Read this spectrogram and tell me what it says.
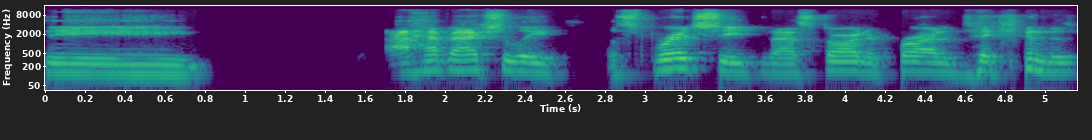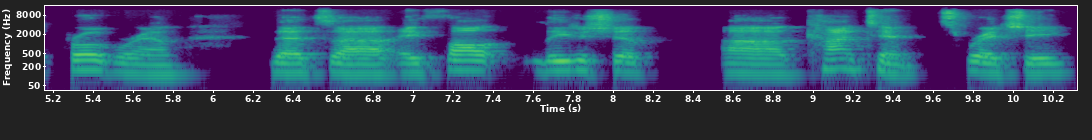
the I have actually a spreadsheet that I started prior to taking this program that's uh, a thought leadership uh, content spreadsheet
